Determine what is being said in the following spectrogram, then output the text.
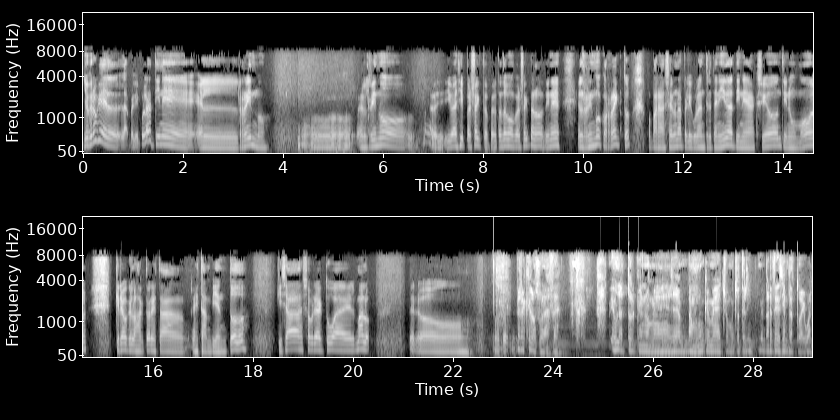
yo creo que la película tiene el ritmo, el ritmo, iba a decir perfecto, pero tanto como perfecto no, tiene el ritmo correcto para hacer una película entretenida, tiene acción, tiene humor, creo que los actores están, están bien todos, quizás sobreactúa el malo, pero Pero es que lo suele hacer. Es un actor que no me, vamos, nunca me ha hecho mucho telín. Me parece que siempre actúa igual.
